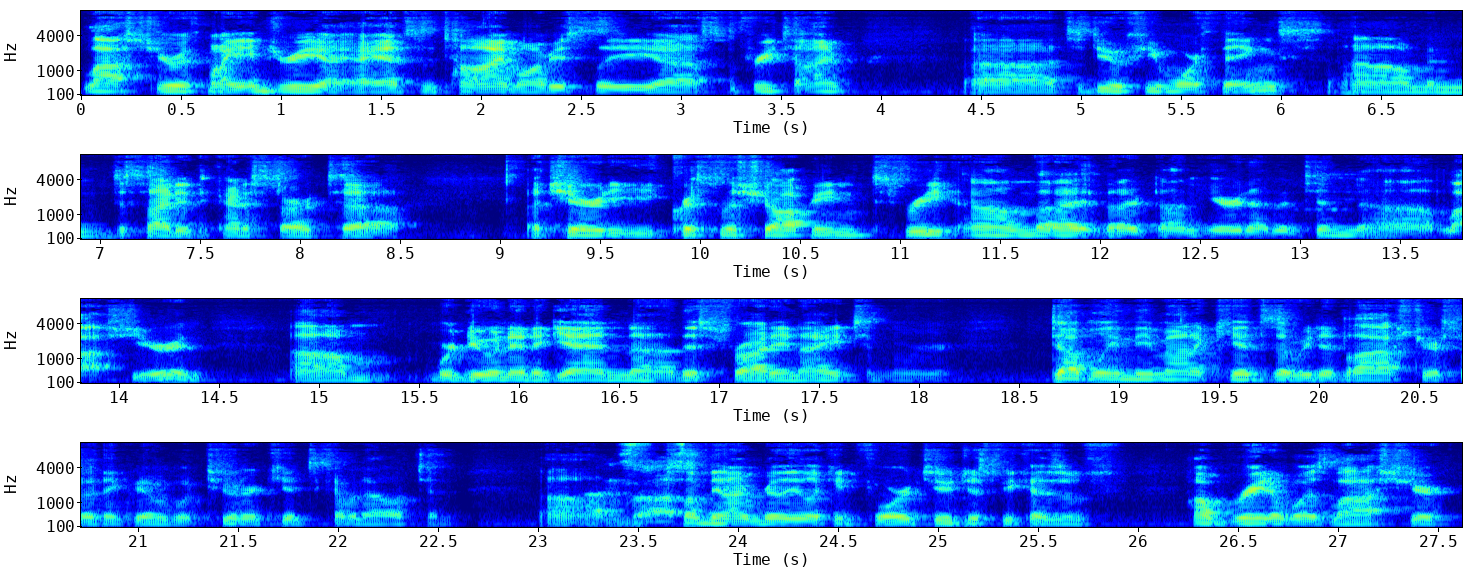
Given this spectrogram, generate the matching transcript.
last year with my injury, I, I had some time, obviously, uh, some free time uh, to do a few more things, um, and decided to kind of start uh, a charity Christmas shopping spree um, that I that I've done here in Edmonton uh, last year, and um, we're doing it again uh, this Friday night, and we're doubling the amount of kids that we did last year. So I think we have about 200 kids coming out, and um, awesome. something I'm really looking forward to, just because of how great it was last year.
